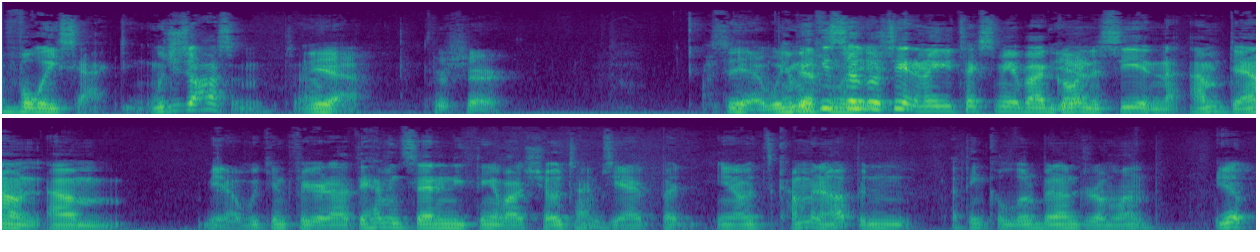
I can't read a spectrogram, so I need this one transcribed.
voice acting, which is awesome. So. yeah, for sure. So yeah, we and we can still go see it. I know you texted me about going Yeah. to see it, and I'm down. Um, you know, we can figure it out. They haven't said anything about showtimes yet, but you know, it's coming up in I think a little bit under a month. Yep.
